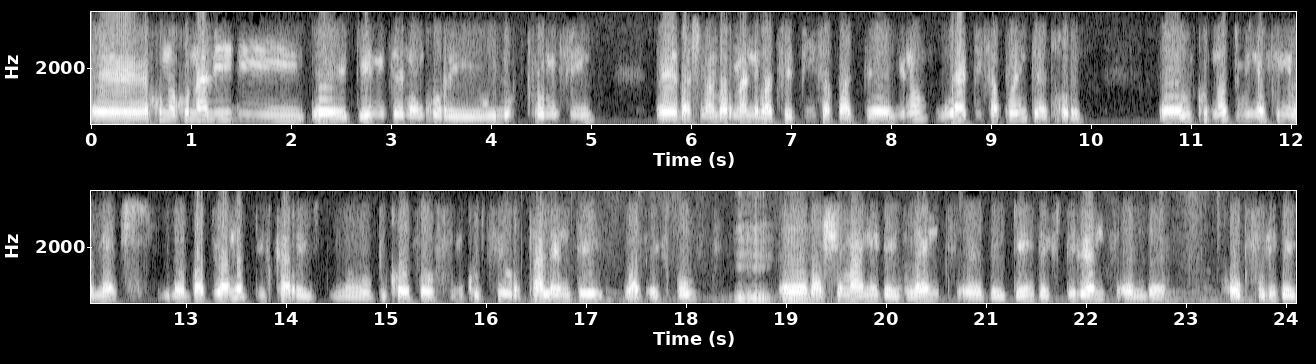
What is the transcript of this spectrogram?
Uh, go na le di uh, game tse leng gore we looked promising. Uh, bashimane ba rona ne ba tshepisa, but uh, you know we are disappointed gore uh, we could not win a single match, you know, but we are not discouraged, you know, because of we could see our talent was exposed. Mm-hmm. Uh, Bashimani, they've learned, uh, they gained experience, and uh, hopefully they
